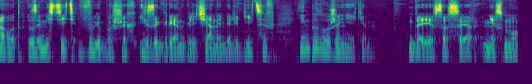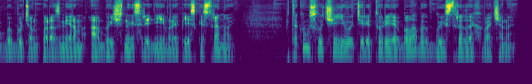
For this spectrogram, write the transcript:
а вот заместить выбывших из игры англичан и бельгийцев им было уже неким. Да и СССР не смог бы, будь он по размерам обычной среднеевропейской страной. В таком случае его территория была бы быстро захвачена,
